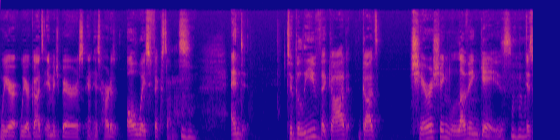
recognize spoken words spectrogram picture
We are we are God's image bearers, and His heart is always fixed on us. And to believe that God God's cherishing, loving gaze is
